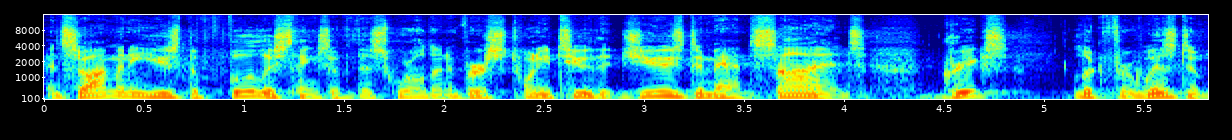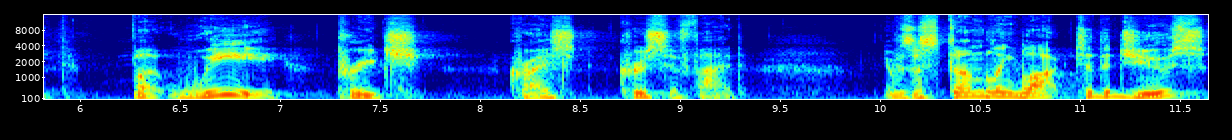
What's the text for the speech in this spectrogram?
And so I'm going to use the foolish things of this world. And in verse 22, that Jews demand signs, Greeks look for wisdom, but we preach Christ crucified. It was a stumbling block to the Jews,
